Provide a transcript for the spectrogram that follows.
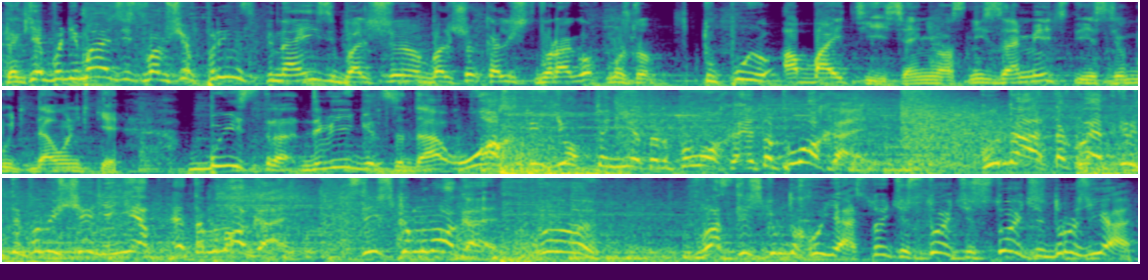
Как я понимаю, здесь вообще, в принципе, на изи большое, большое количество врагов можно тупую обойтись. Они вас не заметят, если вы будете довольно-таки быстро двигаться, да? Ох ты, ёпта, нет, это плохо, это плохо! Куда? Такое открытое помещение, нет, это много! Слишком много! Вас слишком дохуя! Стойте, стойте, стойте, друзья!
